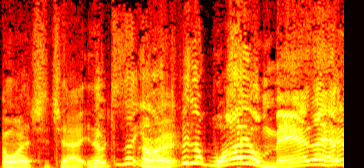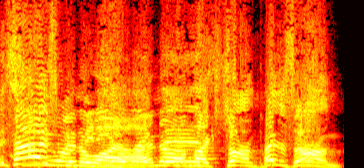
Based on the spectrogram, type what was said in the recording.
I want to chat. You know, just like you know, right. it's been a while, man. I haven't It seen has you on been a while. Like I know. I'm like, song, play the song,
